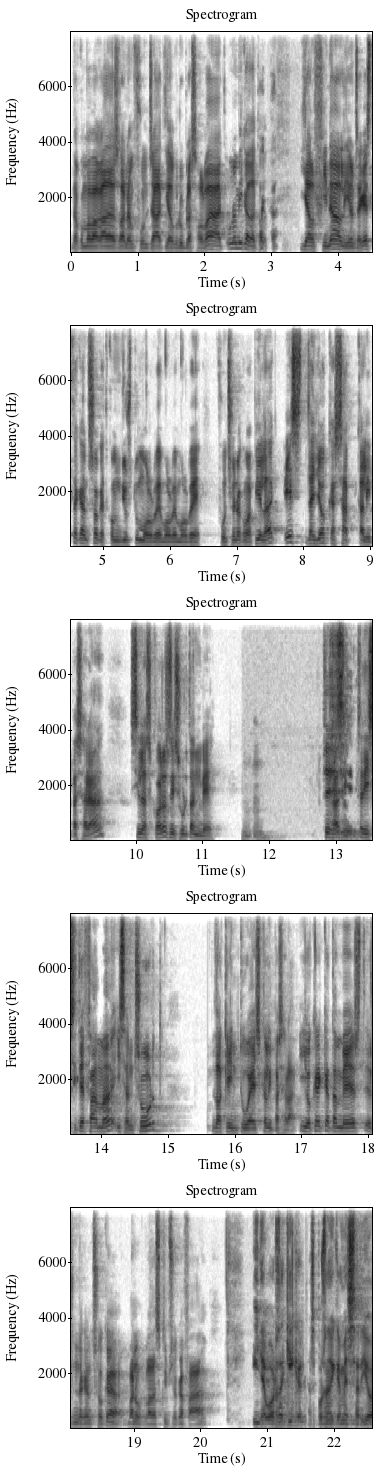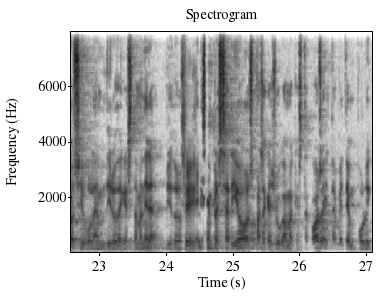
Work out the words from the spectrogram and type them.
de com a vegades l'han enfonsat i el grup l'ha salvat, una mica de tot. Exacte. I al final, i doncs aquesta cançó, que com dius tu molt bé, molt bé, molt bé, funciona com a epíleg, és d'allò que sap que li passarà si les coses li surten bé. Sí, sí, Saps? sí. És a dir, si té fama i se'n surt, del que intueix que li passarà. I jo crec que també és, és una cançó que, bueno, la descripció que fa... I llavors aquí que es posa una mica més seriós, si volem dir-ho d'aquesta manera. Jo, Sí. Ell sempre és seriós, passa que juga amb aquesta cosa i també té un públic...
